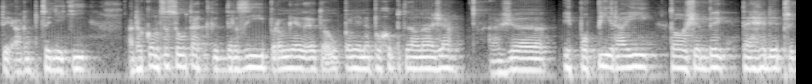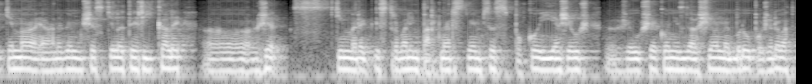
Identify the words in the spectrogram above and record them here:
ty adopce dětí. A dokonce jsou tak drzí, pro mě je to úplně nepochopitelné, že, že i popírají to, že by tehdy před těma, já nevím, šesti lety říkali, uh, že s tím registrovaným partnerstvím se spokojí a že už, že už jako nic dalšího nebudou požadovat.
